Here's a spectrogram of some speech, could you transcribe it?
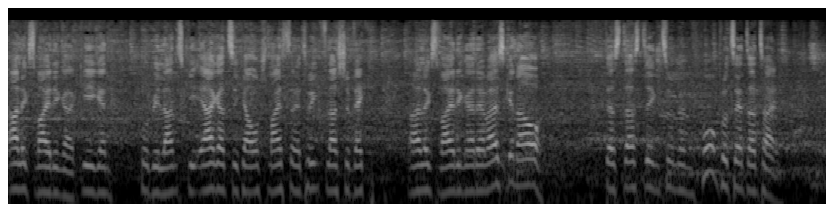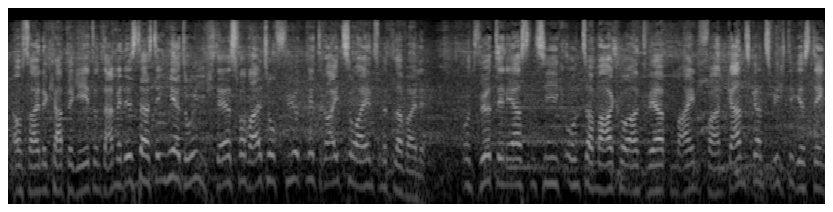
Alex Weidinger gegen Kobilanski ärgert sich auch, schmeißt seine Trinkflasche weg. Alex Weidinger, der weiß genau, dass das Ding zu einem hohen Prozentanteil auf seine Kappe geht. Und damit ist das Ding hier durch. Der SV Waldhof führt mit 3 zu 1 mittlerweile und wird den ersten Sieg unter Marco Antwerpen einfahren. Ganz, ganz wichtiges Ding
